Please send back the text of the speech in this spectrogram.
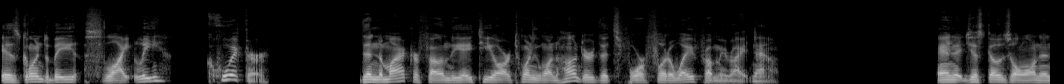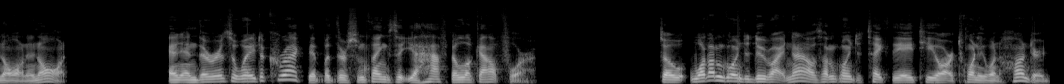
is going to be slightly quicker than the microphone, the ATR 2100, that's four foot away from me right now. And it just goes on and on and on. And, and there is a way to correct it, but there's some things that you have to look out for. So, what I'm going to do right now is I'm going to take the ATR 2100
